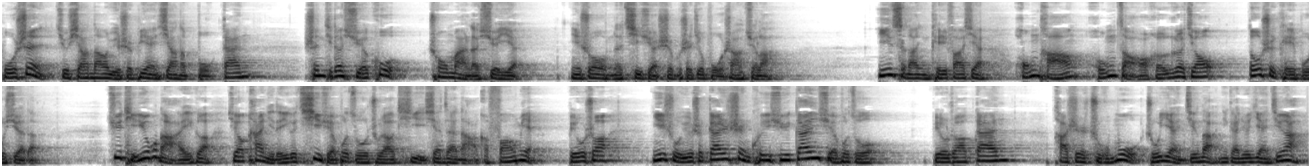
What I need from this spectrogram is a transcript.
补肾就相当于是变相的补肝，身体的血库充满了血液，你说我们的气血是不是就补上去了？因此呢，你可以发现红糖、红枣和阿胶都是可以补血的。具体用哪一个，就要看你的一个气血不足，主要体现在哪个方面。比如说，你属于是肝肾亏虚、肝血不足。比如说，肝它是主目、主眼睛的，你感觉眼睛啊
